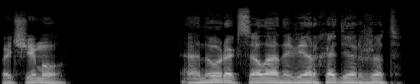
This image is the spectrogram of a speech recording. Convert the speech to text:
«Почему?» «Анурок Саланы верх одержат.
